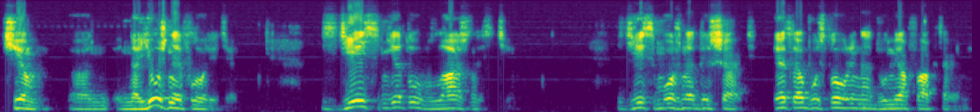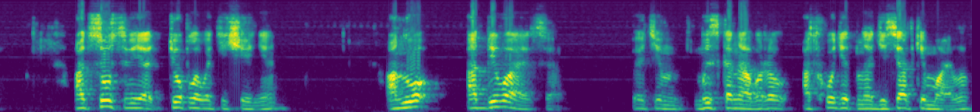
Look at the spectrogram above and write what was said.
чем э, на Южной Флориде, здесь нету влажности, здесь можно дышать. Это обусловлено двумя факторами. Отсутствие теплого течения, оно отбивается этим мыс Канаверал, отходит на десятки майлов,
